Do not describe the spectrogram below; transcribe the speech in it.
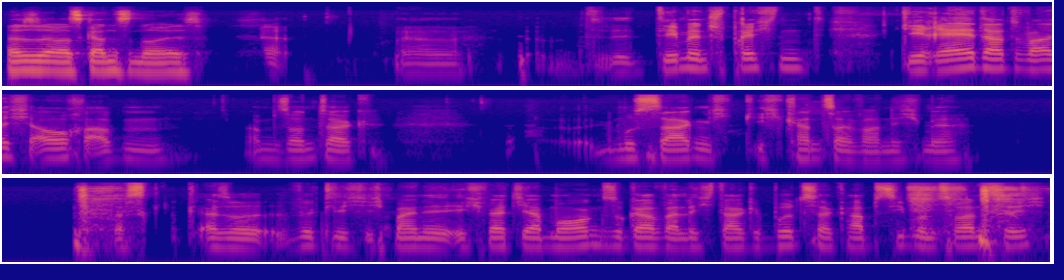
Das ist ja was ganz Neues. Äh, de- dementsprechend gerädert war ich auch am, am Sonntag. Ich muss sagen, ich, ich kann es einfach nicht mehr. Das, also wirklich, ich meine, ich werde ja morgen sogar, weil ich da Geburtstag habe, 27.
